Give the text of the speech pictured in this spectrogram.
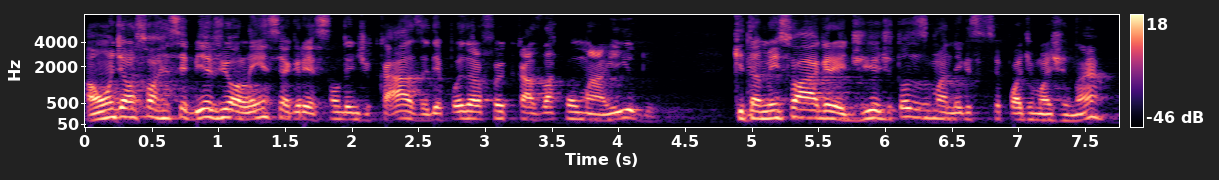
Onde ela só recebia violência e agressão dentro de casa, e depois ela foi casar com o marido, que também só a agredia de todas as maneiras que você pode imaginar.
